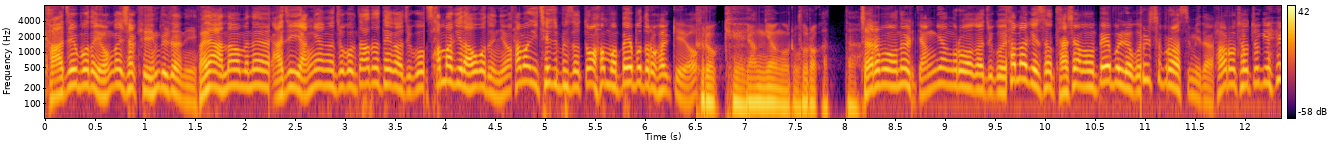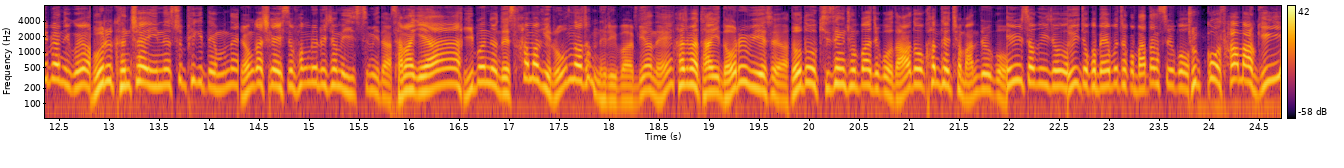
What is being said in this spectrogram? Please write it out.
가재보다 연가시 잡기 힘들다니. 만약 안 나오면은 아직 양양은 조금 따뜻해가지고 사마귀 나오거든요. 사마귀 채집해서 또 한번 빼보도록 할게요. 그렇게 양양으로 돌아갔다. 자 여러분 오늘 양양으로 와가지고 사마귀에서 다시 한번 빼보려고 풀숲으로 왔습니다. 바로 저쪽이 해변이고요. 물 근처에 있는 숲이기 때문에 연가시가 있을 확률이 좀 있습니다. 사마귀야. 이번 연도에 사마귀 론나 좀 내리봐. 미안해. 하지만 다 이 너를 위해서야. 너도 기생충 빠지고 나도 컨텐츠 만들고 일석이조 누이 좋고 매부 좋고 마당 쓸고 줍고 사마귀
